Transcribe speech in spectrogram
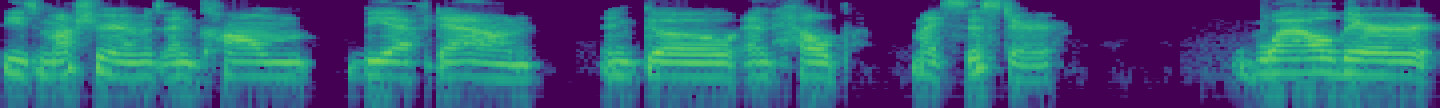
these mushrooms and calm the F down and go and help my sister? While they're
